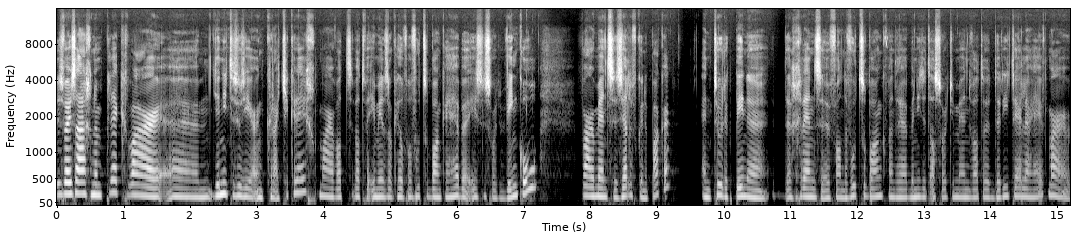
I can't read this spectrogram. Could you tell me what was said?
Dus wij zagen een plek waar uh, je niet zozeer een kratje kreeg, maar wat, wat we inmiddels ook heel veel voedselbanken hebben, is een soort winkel waar mensen zelf kunnen pakken. En natuurlijk binnen de grenzen van de voedselbank, want we hebben niet het assortiment wat de, de retailer heeft, maar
